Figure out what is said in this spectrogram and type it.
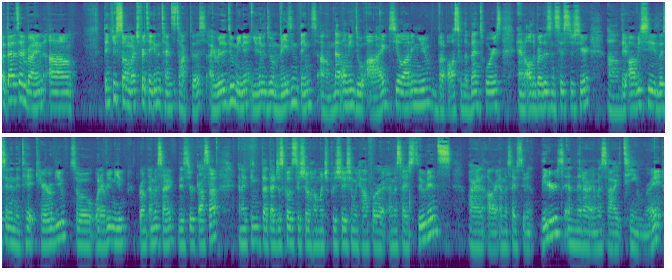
with that said, Brian, um, thank you so much for taking the time to talk to us. I really do mean it. You're gonna do amazing things. Um, not only do I see a lot in you, but also the mentors and all the brothers and sisters here. Um, they obviously listen and they take care of you. So whatever you need from MSI, this is your casa. And I think that that just goes to show how much appreciation we have for our MSI students, our, our MSI student leaders, and then our MSI team, right?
